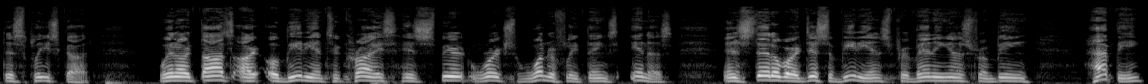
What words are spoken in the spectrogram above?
displease God. When our thoughts are obedient to Christ, His Spirit works wonderfully things in us. Instead of our disobedience preventing us from being happy,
